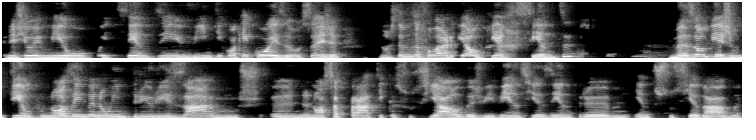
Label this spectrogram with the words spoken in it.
que nasceu em 1820 e qualquer coisa, ou seja, não estamos a falar de algo que é recente, mas ao mesmo tempo nós ainda não interiorizarmos uh, na nossa prática social das vivências entre, entre sociedade,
